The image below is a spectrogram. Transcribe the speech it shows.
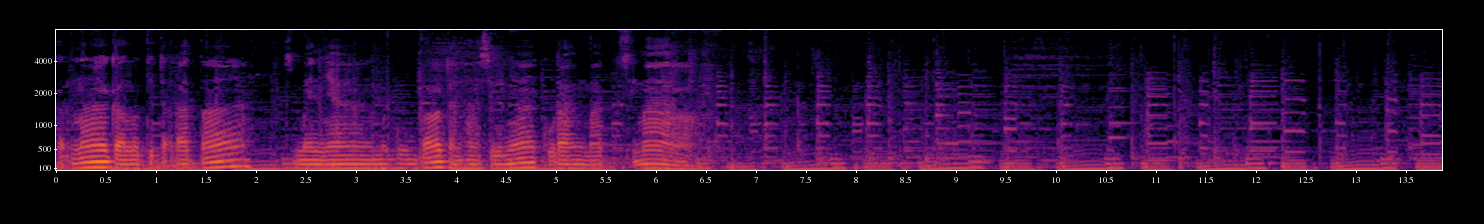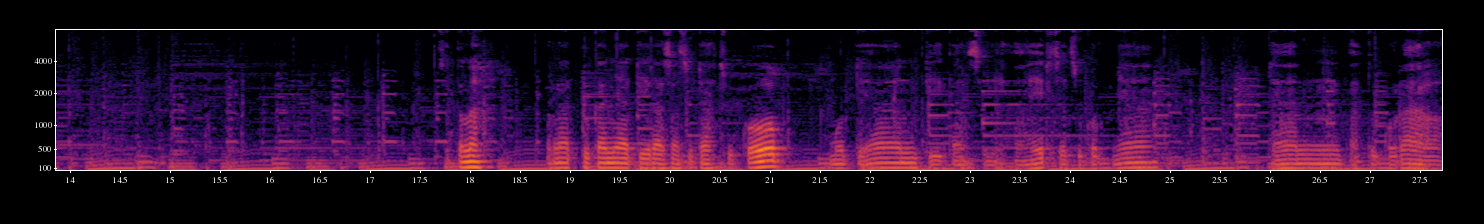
Karena kalau tidak rata semennya menggumpal dan hasilnya kurang maksimal. Setelah pengadukannya dirasa sudah cukup kemudian dikasih air secukupnya dan batu koral.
